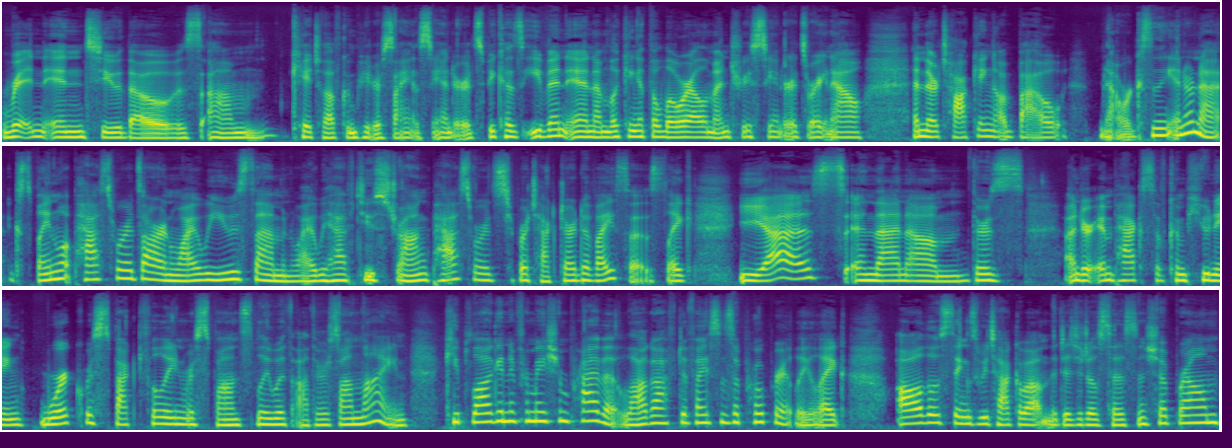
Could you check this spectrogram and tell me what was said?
written into those um, K 12 computer science standards. Because even in, I'm looking at the lower elementary standards right now, and they're talking about networks and the internet, explain what passwords are and why we use them and why we have to use strong passwords to protect our devices. Like, yes. And then um, there's under impacts of computing, work respectfully and responsibly with others online, keep login information private, log off devices appropriately. Like all those things we talk about in the digital citizenship realm,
